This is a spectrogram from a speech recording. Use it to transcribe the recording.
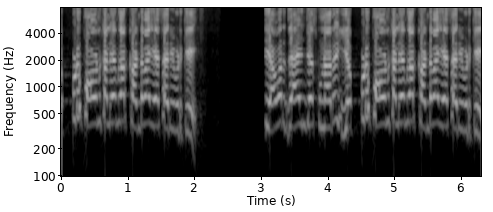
ఎప్పుడు పవన్ కళ్యాణ్ గారు కండవా వేశారు ఇవిడికి ఎవరు జాయిన్ చేసుకున్నారు? ఎప్పుడు పవన్ కళ్యాణ్ గారు కండవా వేశారు ఇవిడికి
